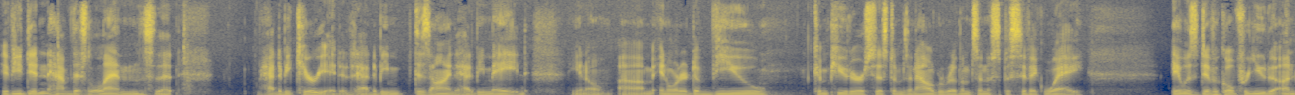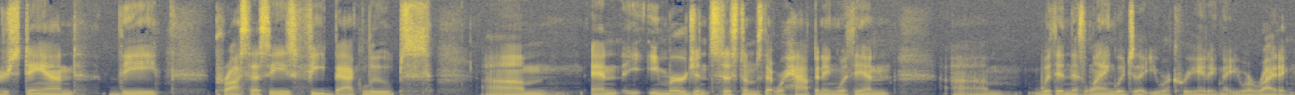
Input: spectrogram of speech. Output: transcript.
if you didn't have this lens that had to be curated, it had to be designed, it had to be made, you know, um, in order to view computer systems and algorithms in a specific way. It was difficult for you to understand the processes, feedback loops, um, and emergent systems that were happening within um, within this language that you were creating, that you were writing.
